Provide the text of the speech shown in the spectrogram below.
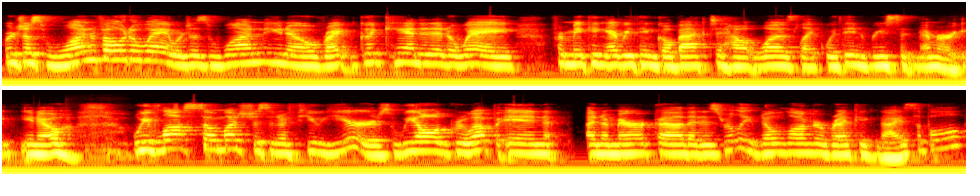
we're just one vote away, we're just one, you know, right good candidate away from making everything go back to how it was like within recent memory. You know, we've lost so much just in a few years. We all grew up in an America that is really no longer recognizable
